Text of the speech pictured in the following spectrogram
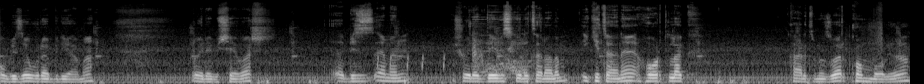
O bize vurabiliyor ama. Öyle bir şey var. E, Biz hemen şöyle dev iskelet alalım. İki tane hortlak kartımız var. Combo oluyor.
